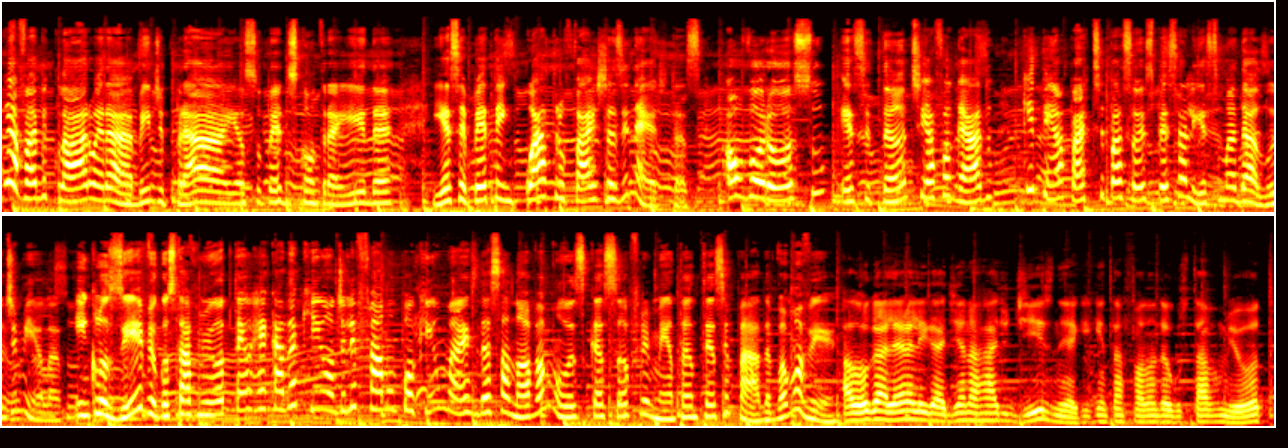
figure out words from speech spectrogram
E a vibe, claro, era bem de praia, super descontraída. E esse EP tem quatro faixas inéditas: Alvoroço, Excitante e Afogado, que tem a participação especialíssima da Ludmilla. Inclusive, o Gustavo Mioto tem um recado aqui onde ele fala um pouquinho mais dessa nova música, Sofrimento Antecipada. Vamos ver. Alô, galera ligadinha na Rádio Disney. Aqui quem tá falando é o Gustavo Mioto.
